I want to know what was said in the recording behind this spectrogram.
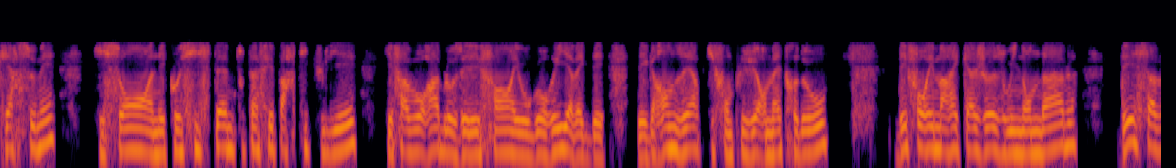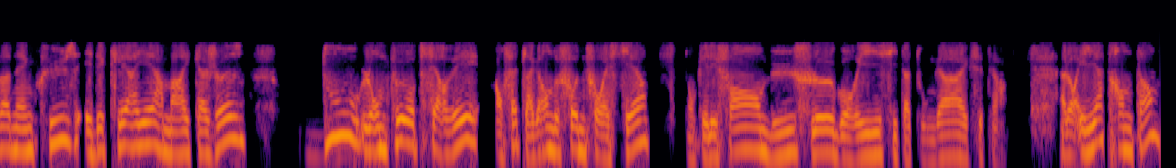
clairsemées, qui sont un écosystème tout à fait particulier, qui est favorable aux éléphants et aux gorilles, avec des, des grandes herbes qui font plusieurs mètres de haut, des forêts marécageuses ou inondables, des savanes incluses et des clairières marécageuses d'où l'on peut observer en fait la grande faune forestière, donc éléphants, buffles, gorilles, citatunga, etc. Alors il y a 30 ans,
